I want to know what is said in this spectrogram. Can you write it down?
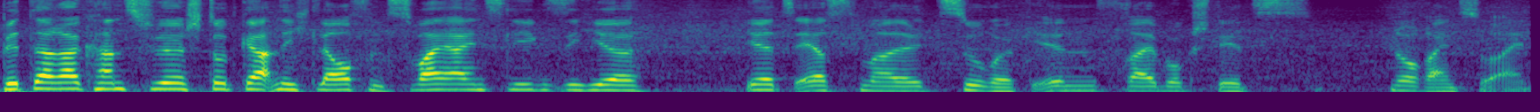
Bitterer kann es für Stuttgart nicht laufen. 2-1 liegen sie hier jetzt erstmal zurück. In Freiburg steht es noch 1 zu 1.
